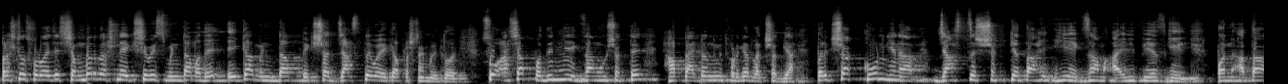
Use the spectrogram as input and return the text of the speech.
प्रश्न सोडवायचे. शंभर प्रश्न एकशे वीस मिनिटामध्ये एका मिनिटापेक्षा जास्त वेळ एका प्रश्न मिळतोय. सो अशा पद्धतीने ही एक्झाम होऊ शकते. हा पॅटर्न तुम्ही थोडक्यात लक्षात घ्या. परीक्षा कोण घेणार? जास्त शक्यता आहे ही exam I B P S घेईल. पण आता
